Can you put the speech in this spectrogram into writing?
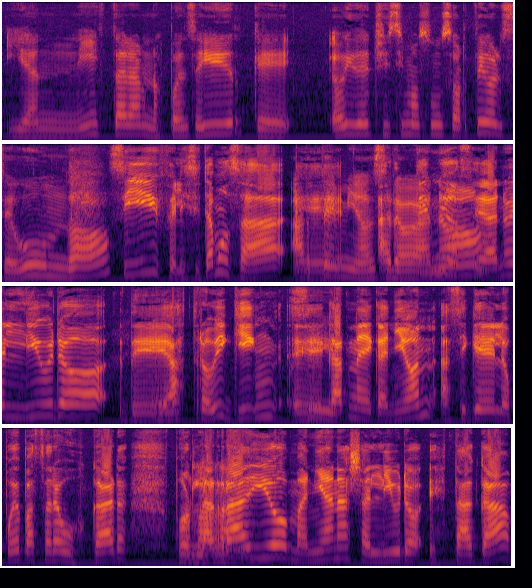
y en Instagram nos pueden seguir, que hoy de hecho hicimos un sorteo, el segundo. Sí, felicitamos a eh, Artemio, se Artemio ganó. se ganó el libro de Eh, Astro Viking, eh, sí. Carne de Cañón, así que lo puede pasar a buscar por, Por la la radio. radio. Mañana ya el libro está acá,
